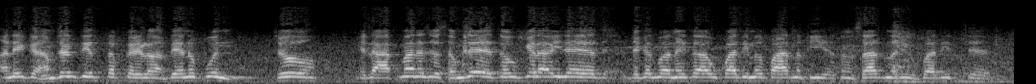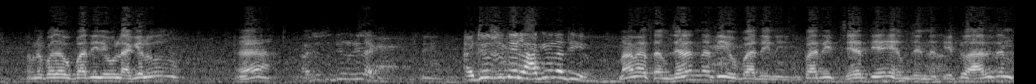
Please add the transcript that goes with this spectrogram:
અને એક સમજણ તપ કરેલો. બે નું પુણ્ય જો એટલે આત્માને જો સમજે તો ઉકેલ આવી જાય. જગતમાં નહીં તો આ ઉપાધિ નો પાર નથી. સંસાર નથી ઉપાધિ જ છે. તમને કોઈ ઉપાધિ જેવું લાગેલું? હે? હજુ સુધી નથી લાગ્યું. હજુ સુધી લાગ્યું નથી. ના ના સમજણ જ નથી ઉપાધિ ની ઉપાધિ છે તે સમજણ નથી. એટલું સારું છે ને?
